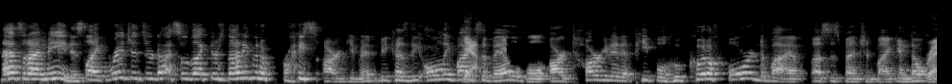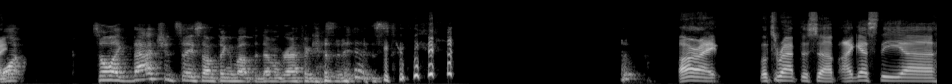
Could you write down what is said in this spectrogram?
That's what I mean. It's like rigids are not. So like, there's not even a price argument because the only bikes yeah. available are targeted at people who could afford to buy a, a suspension bike and don't right. want. So like that should say something about the demographic as it is. All right, let's wrap this up. I guess the uh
